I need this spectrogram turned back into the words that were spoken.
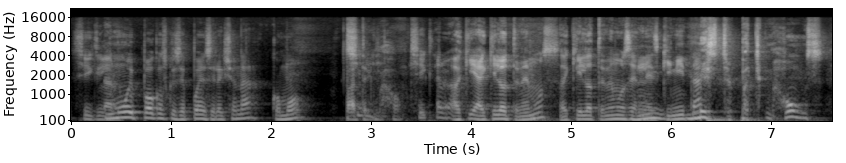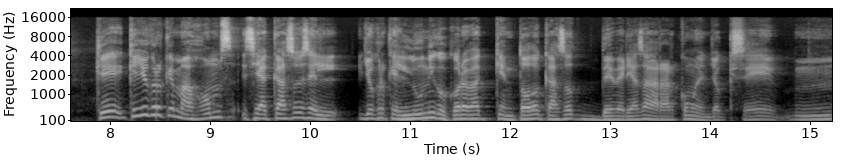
Sí, claro. muy pocos que se pueden seleccionar, como Patrick sí, Mahomes. Sí, claro. Aquí, aquí lo tenemos. Aquí lo tenemos en la esquinita. Mr. Patrick Mahomes. Que, que yo creo que Mahomes, si acaso es el. Yo creo que el único coreback que en todo caso deberías agarrar como el, yo que sé, mm,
